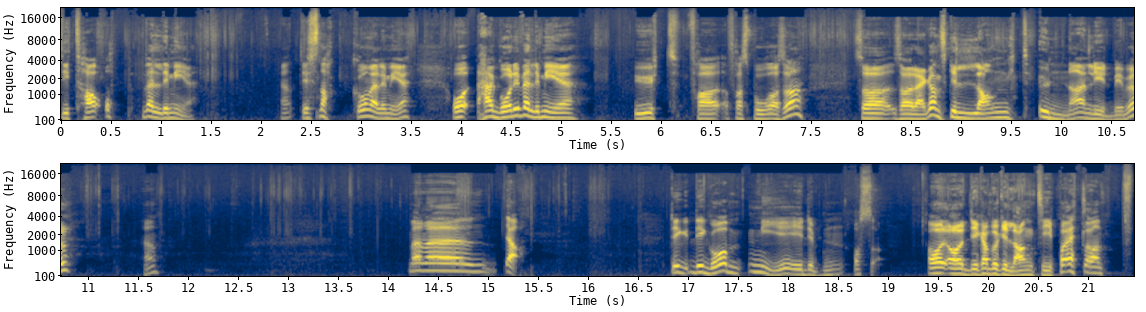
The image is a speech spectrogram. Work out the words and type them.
de tar opp veldig mye. Ja, de snakker om veldig mye. Og her går de veldig mye ut fra, fra sporet også. Så, så, det er ganske langt unna en lydbibel. Ja. Men eh, ja. De, de, går mye i dybden også. Og, og, de kan bruke lang tid på et eller annet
